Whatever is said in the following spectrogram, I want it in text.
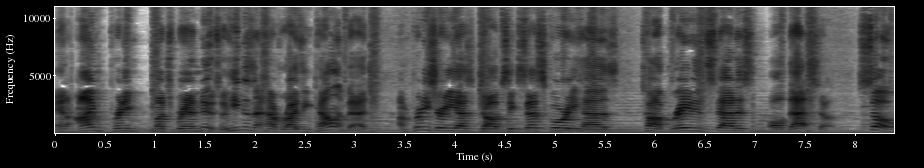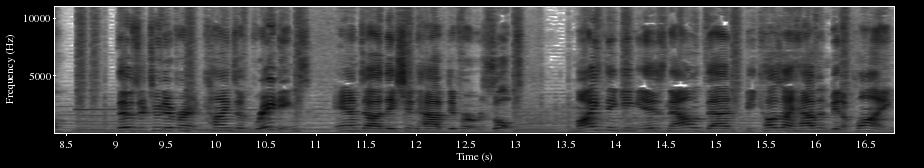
and I'm pretty much brand new. So he doesn't have Rising Talent Badge. I'm pretty sure he has Job Success Score, he has top rated status, all that stuff. So those are two different kinds of ratings, and uh, they should have different results. My thinking is now that because I haven't been applying,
